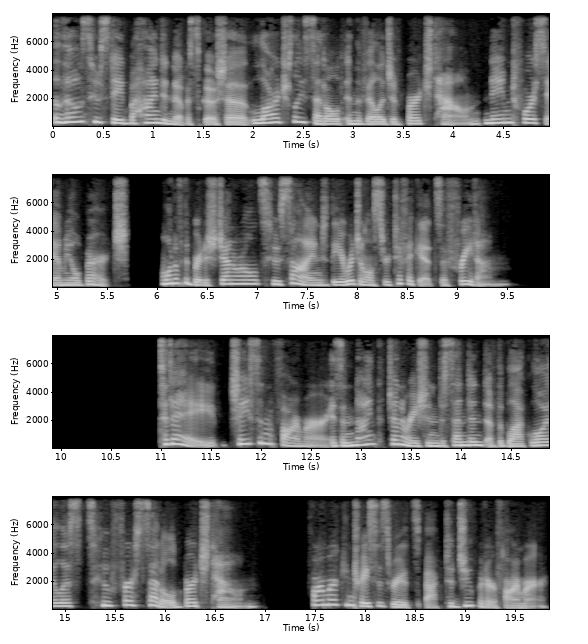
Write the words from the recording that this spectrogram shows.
Those who stayed behind in Nova Scotia largely settled in the village of Birchtown, named for Samuel Birch, one of the British generals who signed the original certificates of freedom. Today, Jason Farmer is a ninth generation descendant of the Black Loyalists who first settled Birchtown. Farmer can trace his roots back to Jupiter Farmer,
